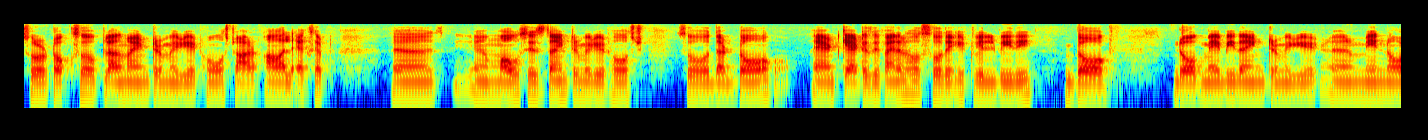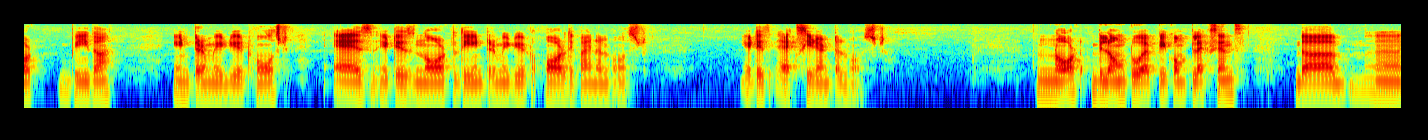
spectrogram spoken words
so toxoplasma intermediate host are all except uh, uh, mouse is the intermediate host. So the dog and cat is the final host. So the, it will be the dog. Dog may be the intermediate uh, may not be the intermediate host as it is not the intermediate or the final host. It is accidental host. Not belong to apicomplexans the uh,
